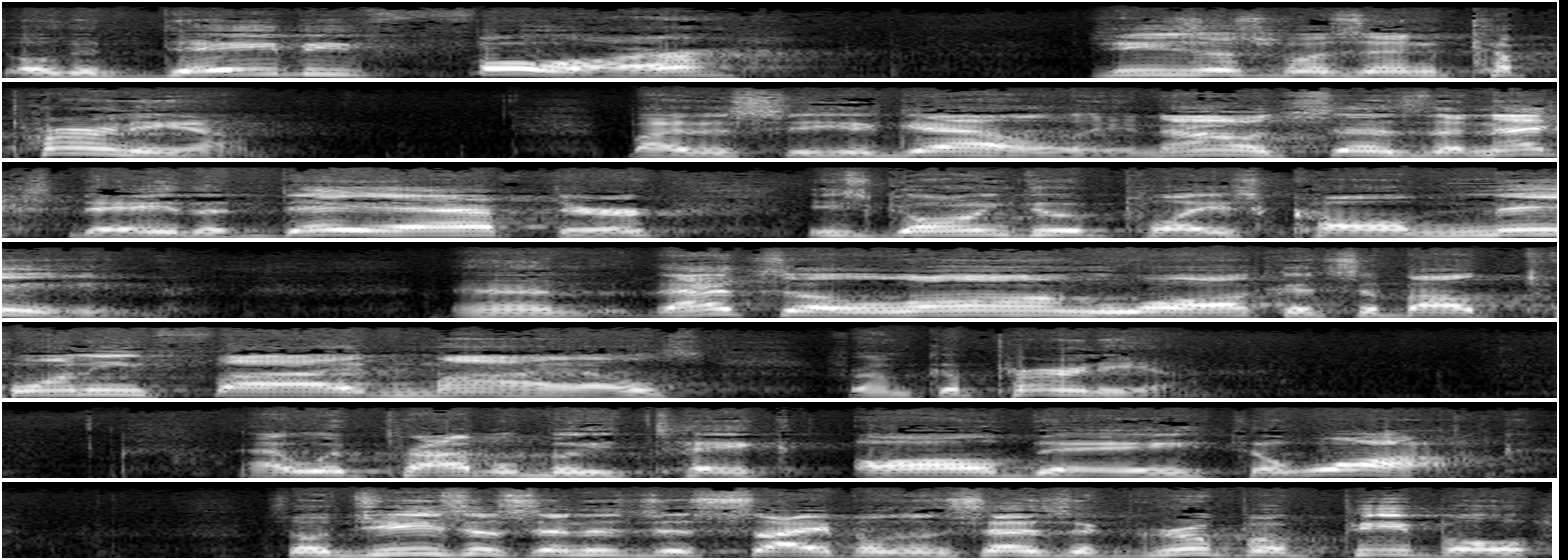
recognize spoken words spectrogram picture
So the day before, Jesus was in Capernaum by the Sea of Galilee. Now it says the next day, the day after, he's going to a place called Nain. And that's a long walk. It's about 25 miles from Capernaum. That would probably take all day to walk. So Jesus and his disciples, and says a group of people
